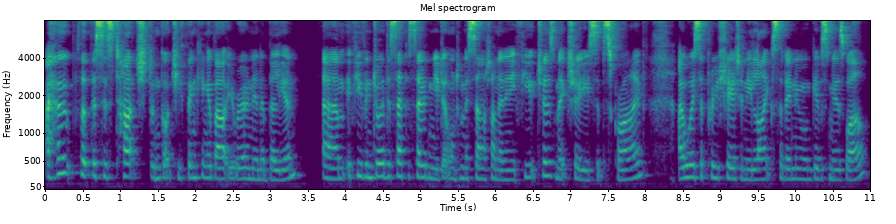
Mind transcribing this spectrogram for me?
I hope that this has touched and got you thinking about your own inner billion. Um, if you've enjoyed this episode and you don't want to miss out on any futures, make sure you subscribe. I always appreciate any likes that anyone gives me as well.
